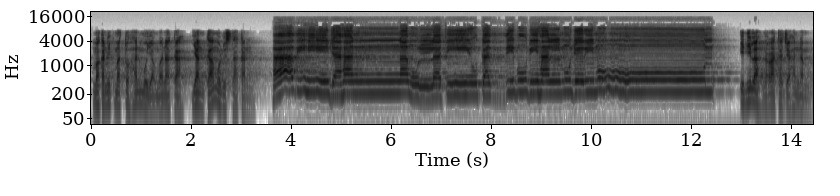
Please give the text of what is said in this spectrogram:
Maka nikmat Tuhanmu yang manakah yang kamu dustakan? هذه جهنم التي يكذب بها المجرمون Inilah neraka jahanam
